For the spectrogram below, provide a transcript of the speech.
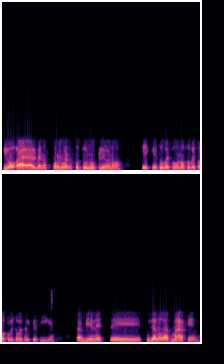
Digo, al menos por lo menos con tu núcleo, ¿no? Que, subes uno, subes otro y subes el que sigue. También, este, pues ya no das margen,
